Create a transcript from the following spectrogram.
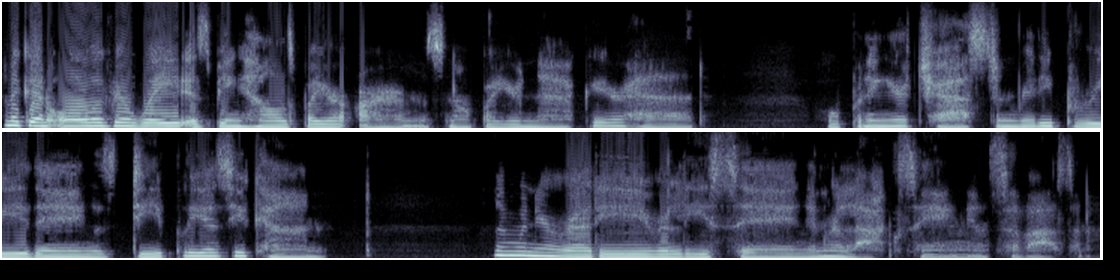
And again, all of your weight is being held by your arms, not by your neck or your head. Opening your chest and really breathing as deeply as you can. And then when you're ready, releasing and relaxing in Savasana.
